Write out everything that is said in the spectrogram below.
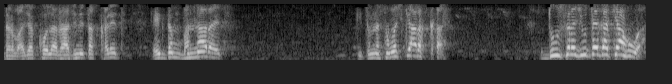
दरवाज़ा खोला, राजनेता खड़े थे, एकदम भन्ना रहे थे कि तुमने समझ क्या रखा है? दूसरे जूते का क्या हुआ?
